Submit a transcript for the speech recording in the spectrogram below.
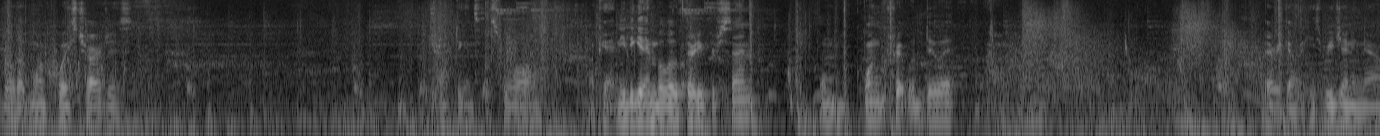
to build up more poise charges. Trapped against this wall. Okay, I need to get him below 30%. One, one crit would do it. There we go. He's regenning now.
